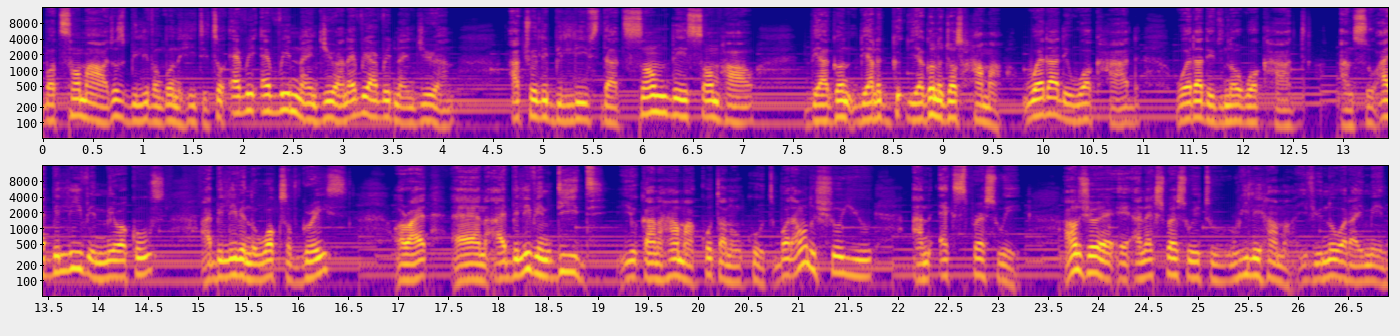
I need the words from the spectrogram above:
but somehow I just believe I'm going to hit it. So every every Nigerian, every average Nigerian, actually believes that someday somehow they are going they are, they are going to just hammer, whether they work hard, whether they do not work hard. And so I believe in miracles. I believe in the works of grace. All right, and I believe indeed you can hammer, quote and unquote. But I want to show you an expressway I want to show you a, an express way to really hammer, if you know what I mean.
